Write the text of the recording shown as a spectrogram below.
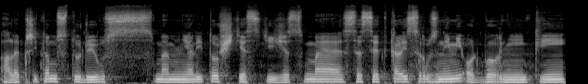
Ale při tom studiu jsme měli to štěstí, že jsme se setkali s různými odborníky,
